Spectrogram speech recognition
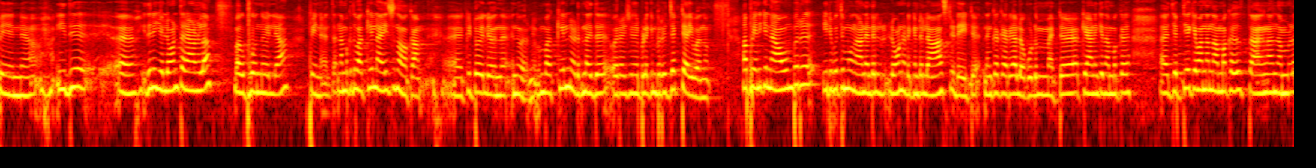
പിന്നെ ഇത് ഇതിന് ലോൺ തരാനുള്ള വകുപ്പൊന്നുമില്ല. പിന്നെ നമുക്കിത് വക്കീലിന് അയച്ചു നോക്കാം കിട്ടുമല്ലോ എന്ന് എന്ന് പറഞ്ഞു. അപ്പം വക്കീലിന് അടുത്ത് ഇത് ഒരാഴ്ച കഴിഞ്ഞപ്പോഴേക്കും റിജക്റ്റ് ആയി വന്നു. അപ്പോൾ എനിക്ക് നവംബർ ഇരുപത്തി മൂന്നാണ് എന്റെ ലോൺ എടുക്കേണ്ട ലാസ്റ്റ് ഡേറ്റ് നിങ്ങൾക്കൊക്കെ അറിയാമല്ലോ കുടുംബം മറ്റൊക്കെ ആണെങ്കിൽ നമുക്ക് ജപ്തിയൊക്കെ വന്നാൽ നമുക്കത് താങ്ങാൻ നമ്മൾ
